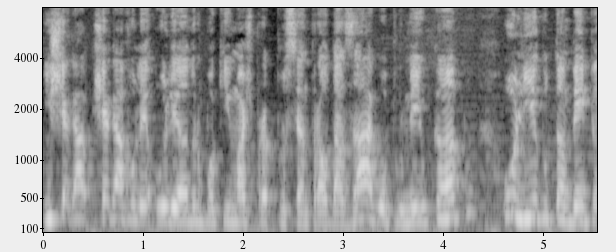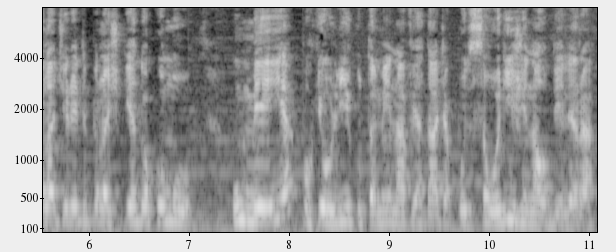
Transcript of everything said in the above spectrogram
E chegava, chegava o, Le, o Leandro um pouquinho mais para o central da zaga ou para o meio campo o Lico também pela direita e pela esquerda como um meia, porque o Lico também, na verdade, a posição original dele era,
